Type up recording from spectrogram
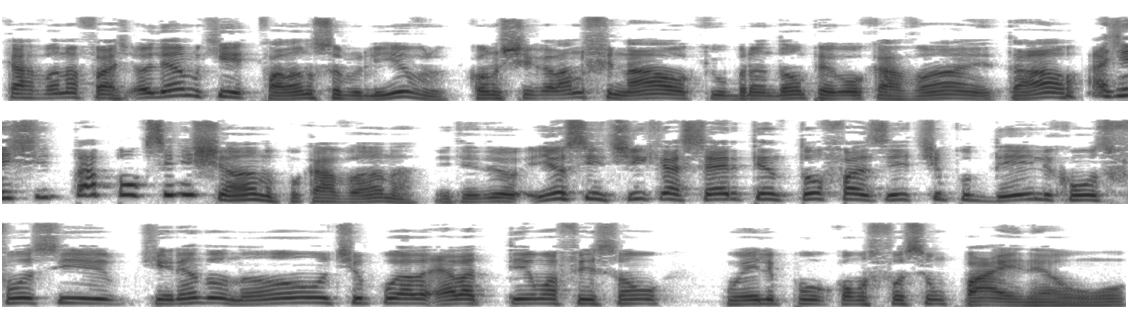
Carvana faz. Eu lembro que, falando sobre o livro, quando chega lá no final, que o Brandão pegou o Carvana e tal, a gente tá pouco se lixando pro Carvana, entendeu? E eu senti que a série tentou fazer, tipo, dele como se fosse, querendo ou não, tipo, ela, ela ter uma afeição com ele por, como se fosse um pai, né? Um,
